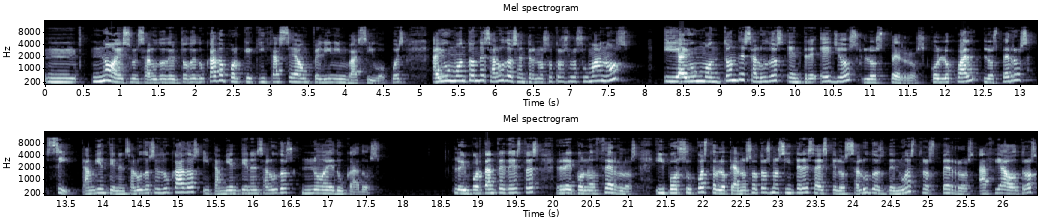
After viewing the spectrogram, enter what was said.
Mm, no es un saludo del todo educado porque quizás sea un pelín invasivo. Pues hay un montón de saludos entre nosotros los humanos y hay un montón de saludos entre ellos los perros, con lo cual los perros sí, también tienen saludos educados y también tienen saludos no educados. Lo importante de esto es reconocerlos y por supuesto lo que a nosotros nos interesa es que los saludos de nuestros perros hacia otros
